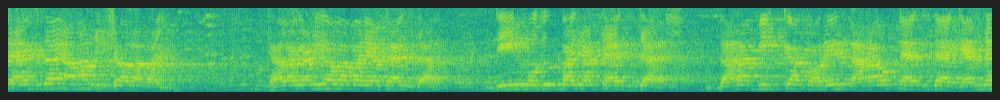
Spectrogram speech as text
ট্যাক্স দেয় আমার রিক্সাওয়ালা ভাই। ঠেলা গাড়িওয়ালা বাইরা ট্যাক্স দেয়, দিন মজুর বাইরা ট্যাক্স দেয়। যারা ভিক্ষা করে, তারাও ট্যাক্স দেয়। কেমনে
